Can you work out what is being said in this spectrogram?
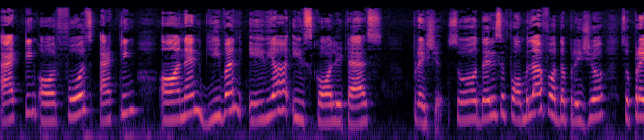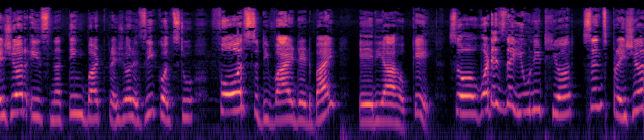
acting or force acting on a given area is called it as pressure. So there is a formula for the pressure. So pressure is nothing but pressure is equals to force divided by area. Okay. So what is the unit here? Since pressure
